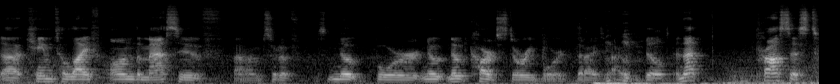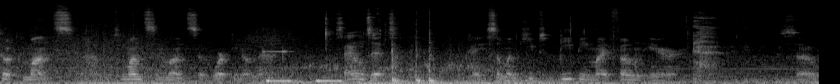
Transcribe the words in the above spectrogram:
uh, came to life on the massive um, sort of note board, note note card storyboard that I, I built, and that process took months, um, it was months and months of working on that. Sounds it. Okay, someone keeps beeping my phone here, so.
